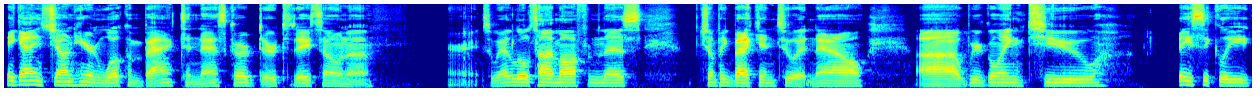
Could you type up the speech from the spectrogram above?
Hey guys, Jon here and welcome back to NASCAR Dirt to Daytona. Alright, so we had a little time off from this, jumping back into it now. Uh, we're going to basically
